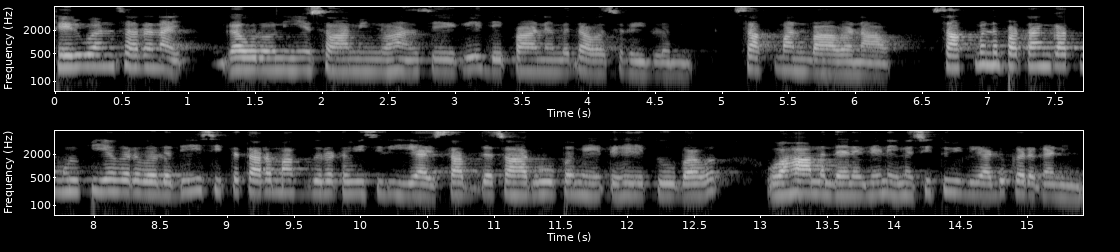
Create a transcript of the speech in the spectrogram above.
තෙරුවන් සරණයි ගෞරවනීය ස්වාමින් වහන්සේගේ දෙපා නැමෙත අවසර ඉල්ලමි. සක්මන් භාවනාව. සක්මන පටන්ගත් මුල් පියවරවලදී සිත තරමක් දුරට විසිරී යයි. ශබ්ද සහ රූපමේට හේතු බව වහාම දැනගෙන එම සිතුවිලි අඩු කරගනිමි.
